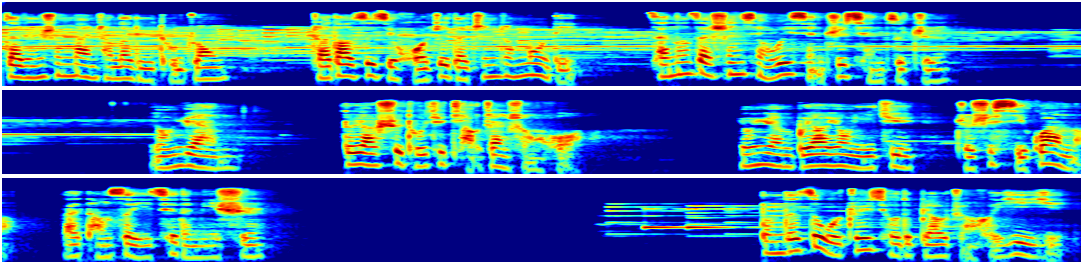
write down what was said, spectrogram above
在人生漫长的旅途中，找到自己活着的真正目的，才能在深陷危险之前自知。永远都要试图去挑战生活，永远不要用一句“只是习惯了”来搪塞一切的迷失。懂得自我追求的标准和意义，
